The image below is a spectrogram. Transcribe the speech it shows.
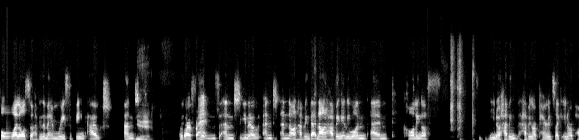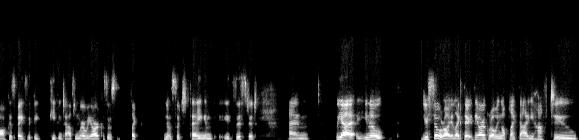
but while also having the memories of being out and yeah. with our friends and you know and and not having that not having anyone um calling us you know having having our parents like in our pockets basically keeping tabs on where we are because there's like no such thing and existed um but yeah you know you're so right like they, they are growing up like that you have to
